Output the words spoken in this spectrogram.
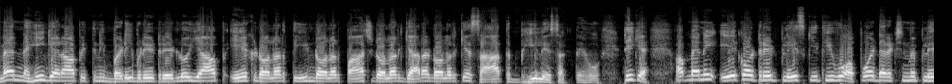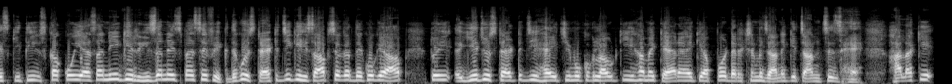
मैं नहीं कह रहा आप इतनी बड़ी बड़ी ट्रेड लो, या आप एक डॉलर तीन डॉलर पाँच डॉलर ग्यारह डॉलर के साथ भी ले सकते हो। ठीक है? अब मैंने एक और ट्रेड प्लेस की थी, वो अपवर्ड डायरेक्शन में प्लेस की थी। इसका कोई ऐसा नहीं है कि रीजन है स्पेसिफिक देखो स्ट्रेटेजी के हिसाब से अगर देखोगे आप तो ये जो स्ट्रेटेजी है चिमोको क्लाउड की। हमें कह रहा है कि अपवर्ड डायरेक्शन में जाने के चांसेस हैं। हालाँकि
